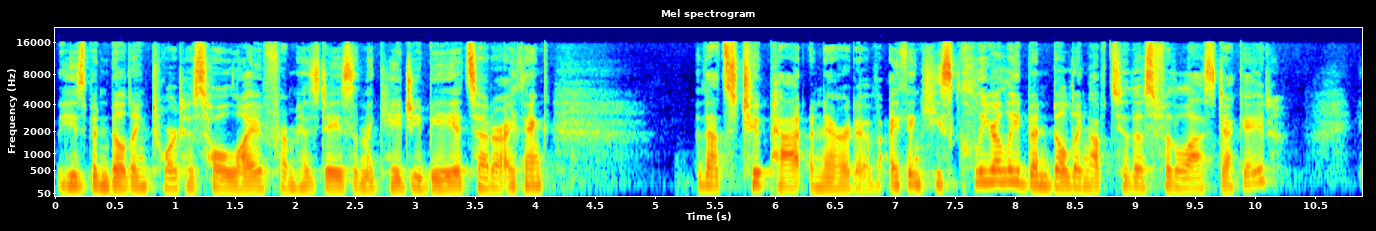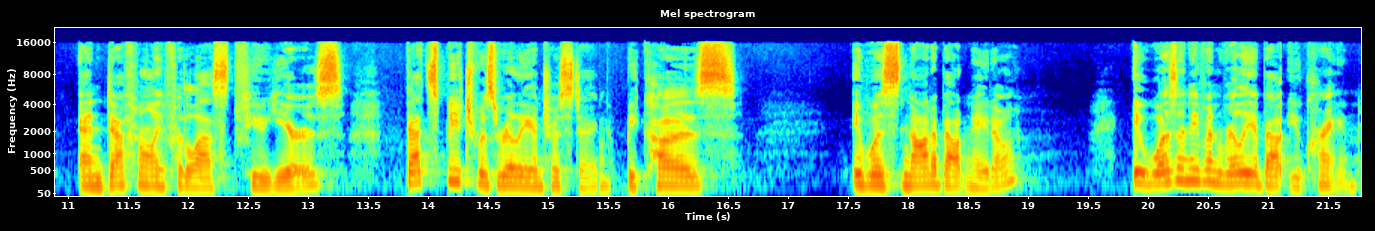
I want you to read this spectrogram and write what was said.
he's been building toward his whole life from his days in the KGB, et cetera. I think that's too pat a narrative. I think he's clearly been building up to this for the last decade and definitely for the last few years. That speech was really interesting because it was not about NATO. It wasn't even really about Ukraine.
